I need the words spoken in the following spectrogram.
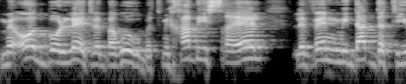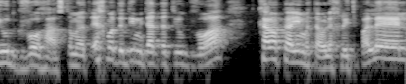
מאוד בולט וברור בתמיכה בישראל לבין מידת דתיות גבוהה. זאת אומרת, איך מודדים מידת דתיות גבוהה? כמה פעמים אתה הולך להתפלל,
